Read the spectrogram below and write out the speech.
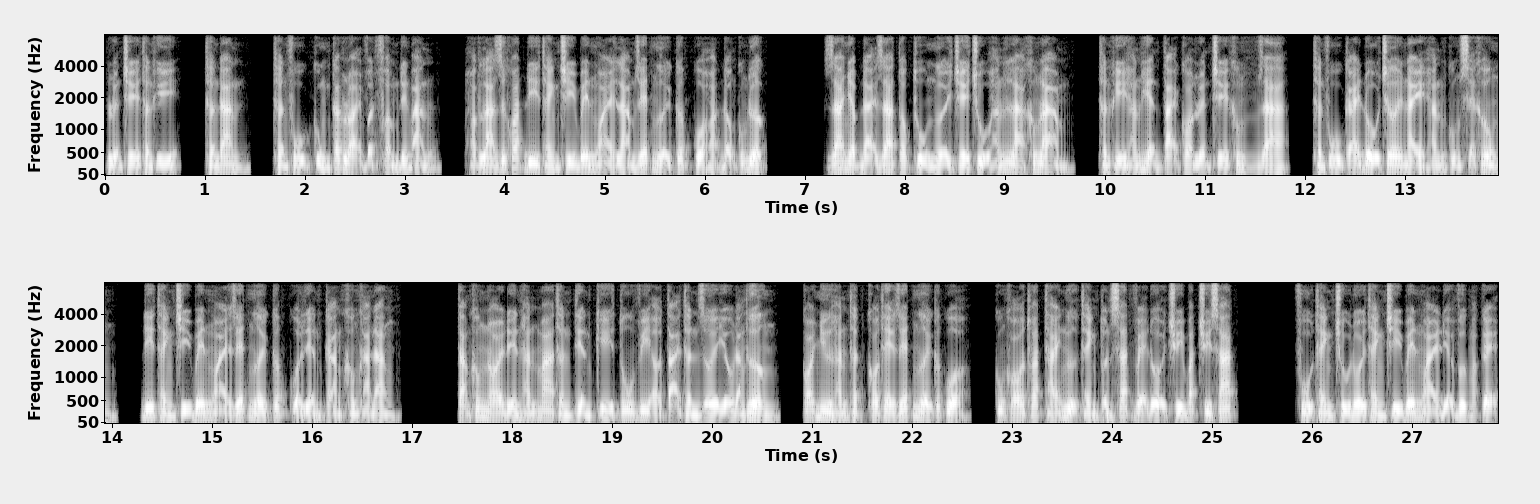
luyện chế thần khí, thần đan, thần phù cùng các loại vật phẩm đến bán, hoặc là dứt khoát đi thành trì bên ngoài làm giết người cướp của hoạt động cũng được. Gia nhập đại gia tộc thụ người chế trụ hắn là không làm, thần khí hắn hiện tại còn luyện chế không ra, thần phù cái đồ chơi này hắn cũng sẽ không, đi thành trì bên ngoài giết người cướp của liền càng không khả năng. Tạm không nói đến hắn ma thần tiền kỳ tu vi ở tại thần giới yếu đáng thương, coi như hắn thật có thể giết người cướp của, cũng khó thoát thái ngự thành tuần sát vệ đội truy bắt truy sát. Phủ thành chủ đối thành trì bên ngoài địa vực mặc kệ,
